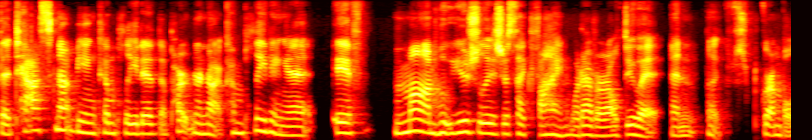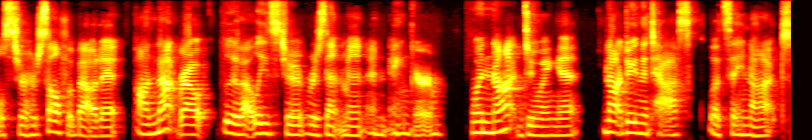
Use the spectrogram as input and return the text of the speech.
the task not being completed the partner not completing it if mom who usually is just like fine whatever i'll do it and like grumbles to herself about it on that route that leads to resentment and anger when not doing it not doing the task let's say not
